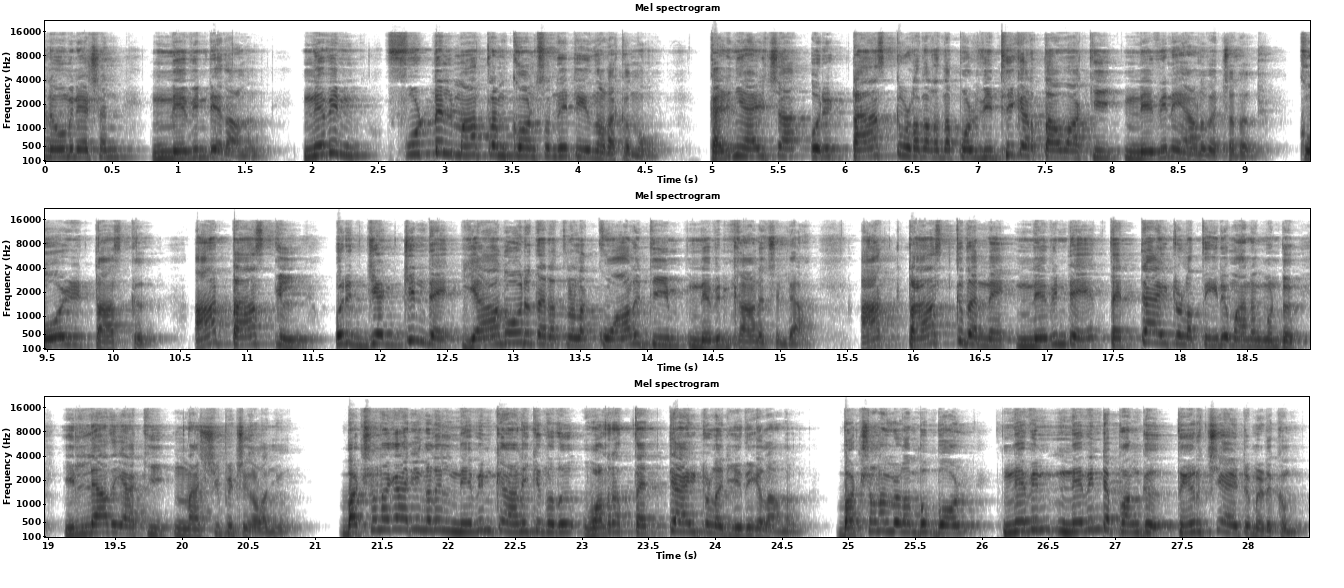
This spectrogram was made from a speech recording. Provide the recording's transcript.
നോമിനേഷൻ നെവിന്റെതാണ്. നെവിൻ ഫുഡിൽ മാത്രം കോൺസെൻട്രേറ്റ് ചെയ്ത് നടക്കുന്നു. കഴിഞ്ഞ ആഴ്ച ഒരു ടാസ്ക് ഇവിടെ നടന്നപ്പോൾ വിധികർത്താവാക്കി നെവിനെയാണ് വെച്ചത്. കോഴി ടാസ്ക് ആ ടാസ്കിൽ ഒരു ജഡ്ജിന്റെ യാതൊരു തരത്തിലുള്ള ക്വാളിറ്റിയും നെവിൻ കാണിച്ചില്ല. ആ ടാസ്ക് തന്നെ നെവിന്റെ തെറ്റായിട്ടുള്ള തീരുമാനം കൊണ്ട് ഇല്ലാതെയാക്കി നശിപ്പിച്ചു കളഞ്ഞു. ഭക്ഷണകാര്യങ്ങളിൽ നെവിൻ കാണിക്കുന്നത് വളരെ തെറ്റായിട്ടുള്ള രീതികളാണ്. ഭക്ഷണം വിളമ്പുമ്പോൾ നെവിൻ നെവിന്റെ പങ്ക് തീർച്ചയായിട്ടും എടുക്കും.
